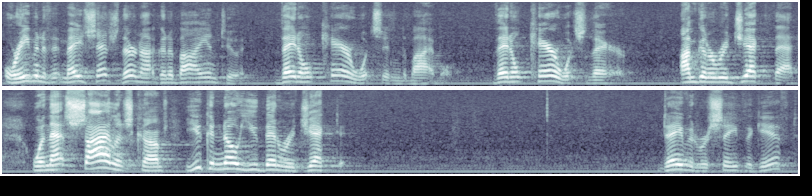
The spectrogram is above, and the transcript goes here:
or even if it made sense, they're not going to buy into it. They don't care what's in the Bible, they don't care what's there. I'm going to reject that. When that silence comes, you can know you've been rejected. David received the gift.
